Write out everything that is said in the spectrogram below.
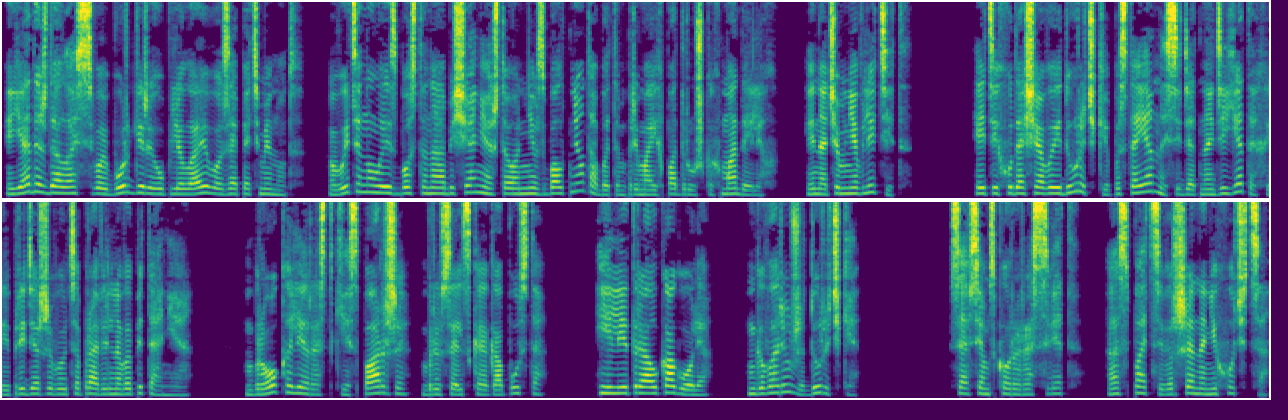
Я дождалась свой бургер и уплела его за пять минут. Вытянула из Бостона обещание, что он не взболтнет об этом при моих подружках-моделях, иначе мне влетит. Эти худощавые дурочки постоянно сидят на диетах и придерживаются правильного питания. Брокколи, ростки спаржи, брюссельская капуста и литры алкоголя. Говорю же, дурочки. Совсем скоро рассвет, а спать совершенно не хочется.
